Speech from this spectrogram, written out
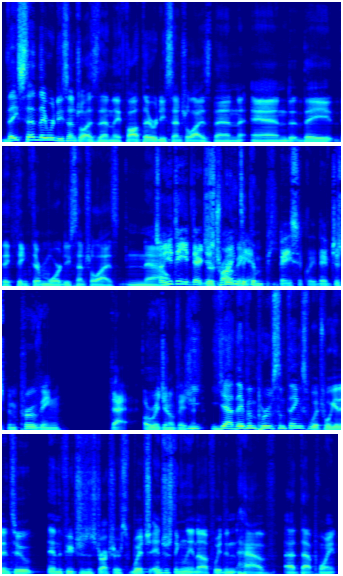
They said they were decentralized then. They thought they were decentralized then, and they they think they're more decentralized now. So you think they're just they're trying to compete? Basically, they've just been proving that original vision. Yeah, they've improved some things, which we'll get into in the futures and structures. Which, interestingly enough, we didn't have at that point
